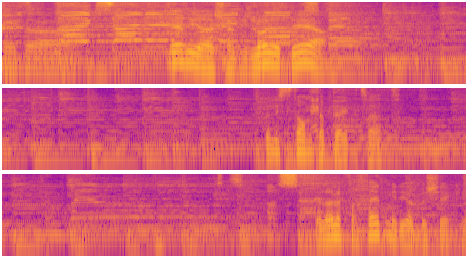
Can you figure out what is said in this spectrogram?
ואת ההיסטריה שאני לא יודע, ולסתום את הפה קצת, ולא לפחד מלהיות בשקט.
